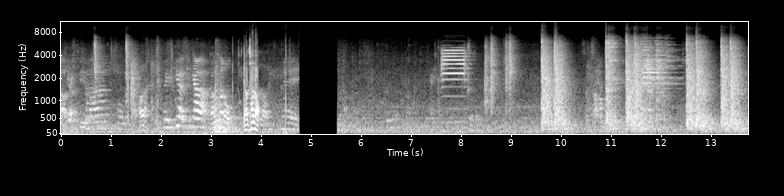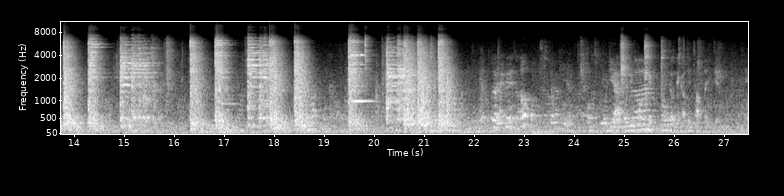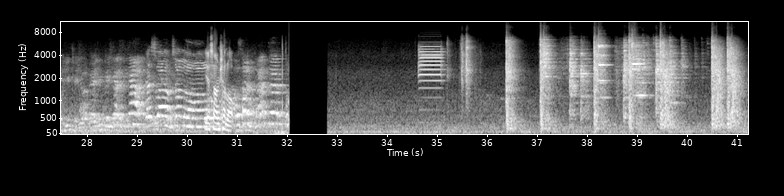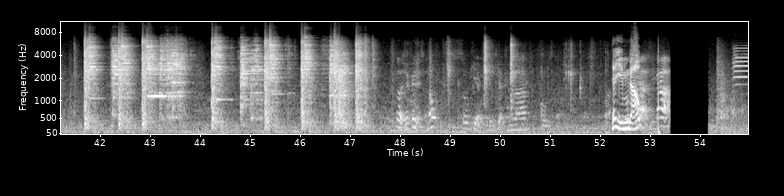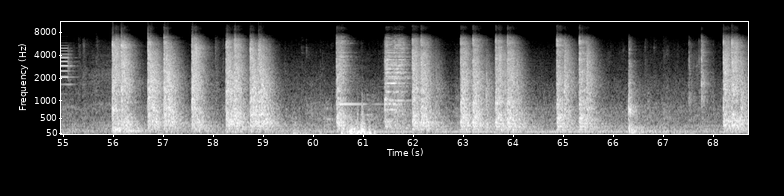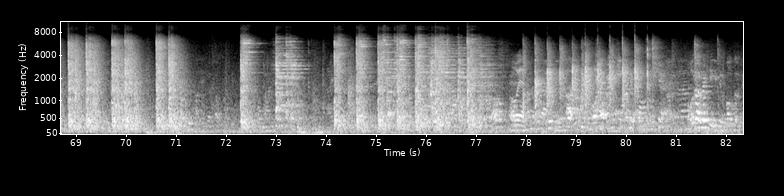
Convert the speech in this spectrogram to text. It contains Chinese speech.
跟住市打平啲啊！可能幾日先加？九七六。九七六。十三。嗰啲啊，嗰啲方式就啲頭先插地啫。我已經企咗，我已經企咗。一三七六。一二五九。時間。好嘅。我都係 Ricky 條幫到嘅。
